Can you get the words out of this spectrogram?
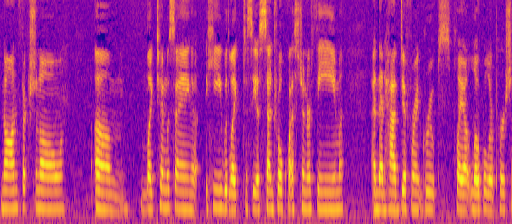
non-fictional. Um, like Tim was saying, he would like to see a central question or theme, and then have different groups play out local or pers-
